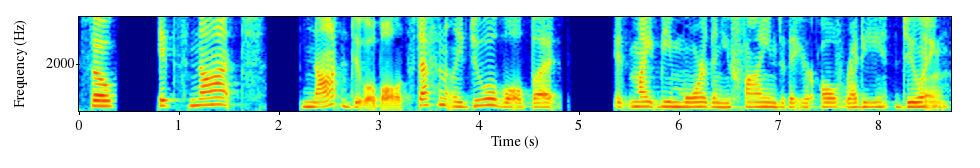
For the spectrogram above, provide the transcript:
So it's not not doable. It's definitely doable, but it might be more than you find that you're already doing.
